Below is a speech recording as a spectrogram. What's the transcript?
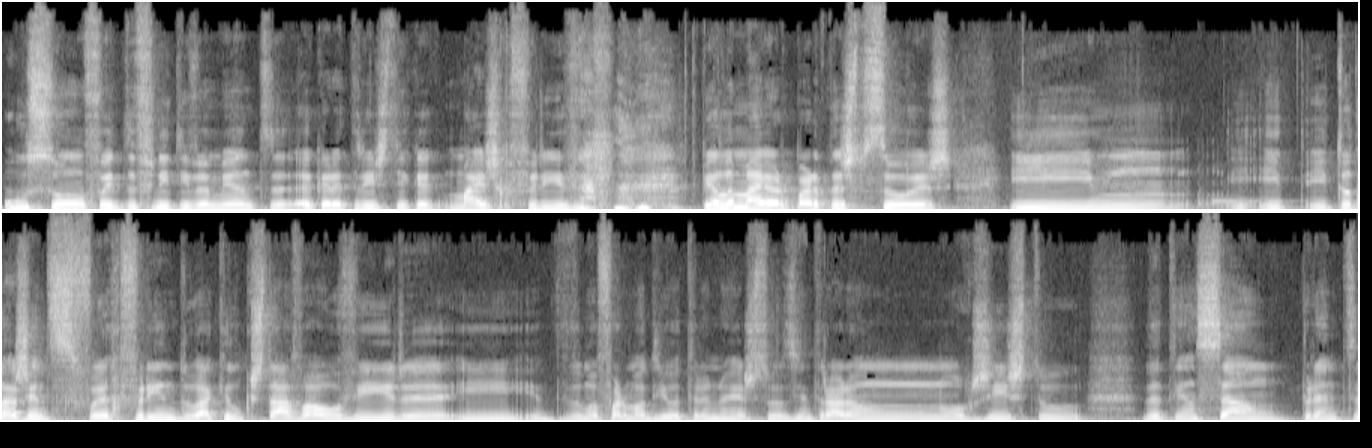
o som foi definitivamente a característica mais referida pela maior parte das pessoas e, e, e, toda a gente se foi referindo àquilo que estava a ouvir eh, e, de uma forma ou de outra, não é? As pessoas entraram num registro de atenção perante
